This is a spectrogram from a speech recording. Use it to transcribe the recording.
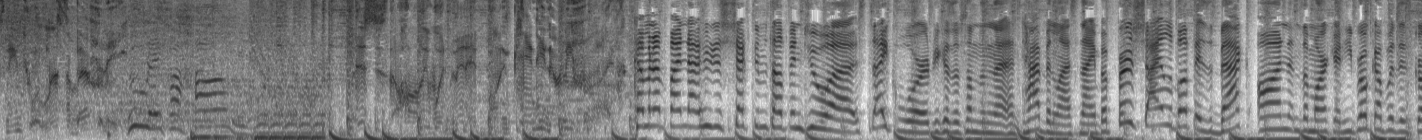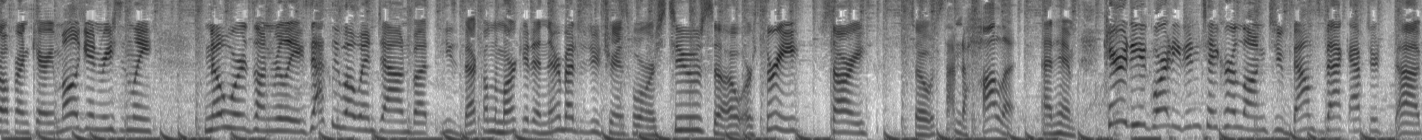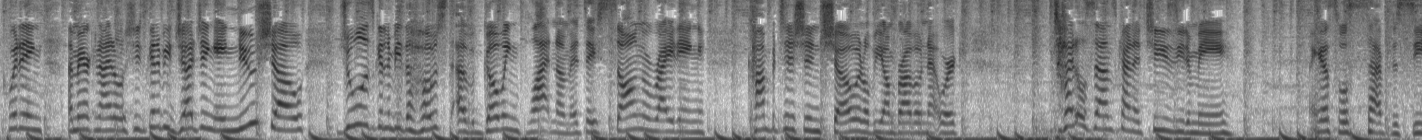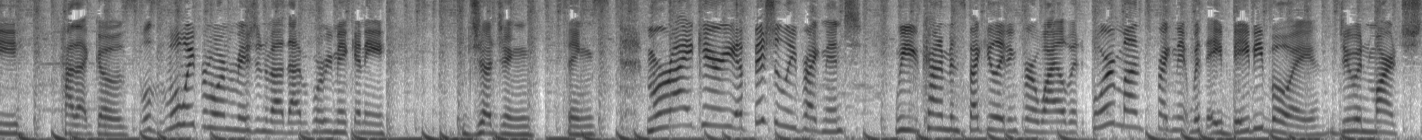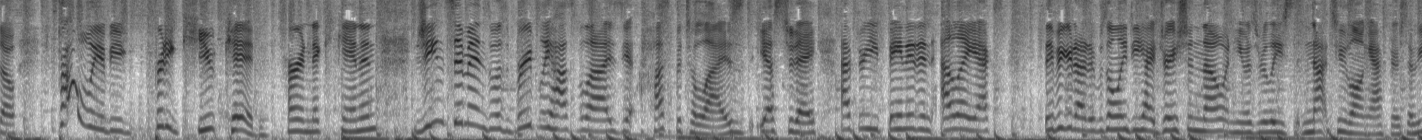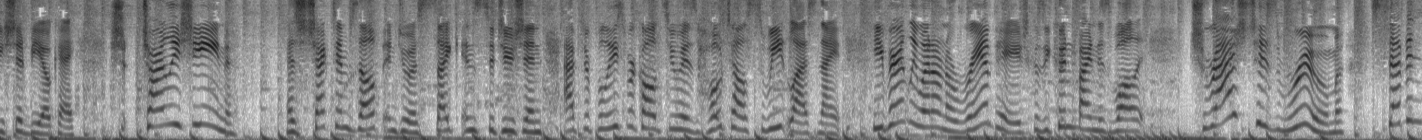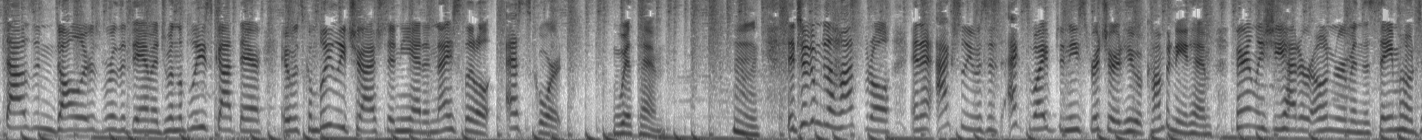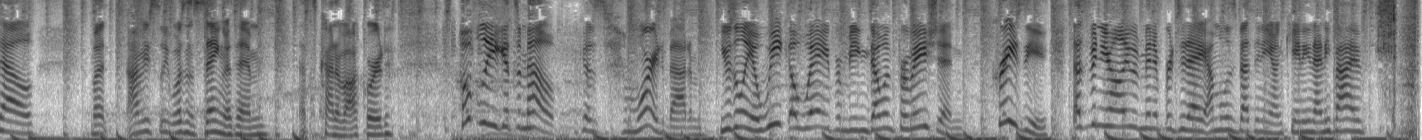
listening to Alyssa Bethany. Hooray for Hollywood. This is the Hollywood Minute on Candy 95. Coming up, find out who just checked himself into a psych ward because of something that happened last night. But first, Shia LaBeouf is back on the market. He broke up with his girlfriend, Carey Mulligan, recently. No words on really exactly what went down, but he's back on the market and they're about to do Transformers 2, so, or 3, sorry. So it's time to holla at him. Kara DioGuardi didn't take her long to bounce back after uh, quitting American Idol. She's going to be judging a new show. Jewel is going to be the host of Going Platinum. It's a songwriting competition show. It'll be on Bravo Network. Title sounds kind of cheesy to me. I guess we'll have to see how that goes. We'll, we'll wait for more information about that before we make any judging things. Mariah Carey officially pregnant. We kind of been speculating for a while, but four months pregnant with a baby boy due in March. So probably a be pretty cute kid. Her and Nick Cannon. Gene Simmons was briefly hospitalized hospitalized yesterday after he fainted in LAX. They figured out it was only dehydration though, and he was released not too long after, so he should be okay. Sh- Charlie Sheen has checked himself into a psych institution after police were called to his hotel suite last night. He apparently went on a rampage because he couldn't find his wallet, trashed his room, $7,000 worth of damage. When the police got there, it was completely trashed and he had a nice little escort with him. Hmm. They took him to the hospital, and it actually was his ex wife, Denise Richard, who accompanied him. Apparently, she had her own room in the same hotel, but obviously wasn't staying with him. That's kind of awkward. Hopefully, he gets some help because I'm worried about him. He was only a week away from being done with probation. Crazy. That's been your Hollywood Minute for today. I'm Elizabeth Bethany on Candy 95.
